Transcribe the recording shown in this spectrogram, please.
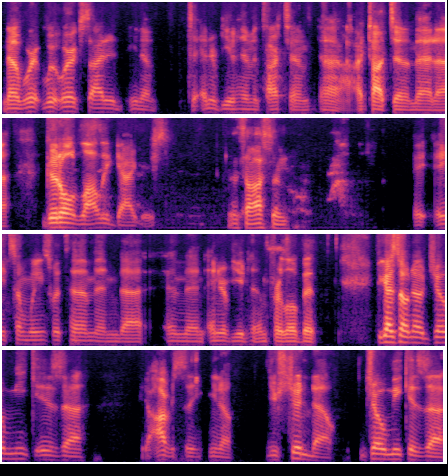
no, we're, we're excited, you know, to interview him and talk to him. Uh, I talked to him at uh, good old Lollygaggers. That's awesome. Ate some wings with him and uh, and then interviewed him for a little bit. If you guys don't know, Joe Meek is uh, obviously, you know, you should know. Joe Meek is uh,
